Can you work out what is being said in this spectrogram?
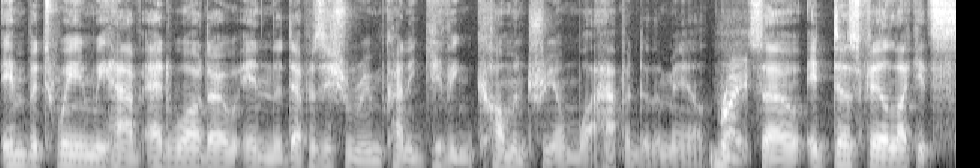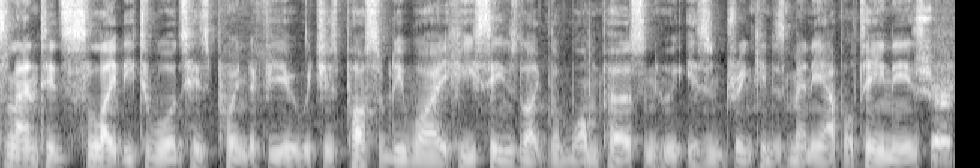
in between we have Eduardo in the deposition room, kind of giving commentary on what happened at the meal. Right. So it does feel like it's slanted slightly towards his point of view, which is possibly why he seems like the one person who isn't drinking as many appletinis, Sure.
